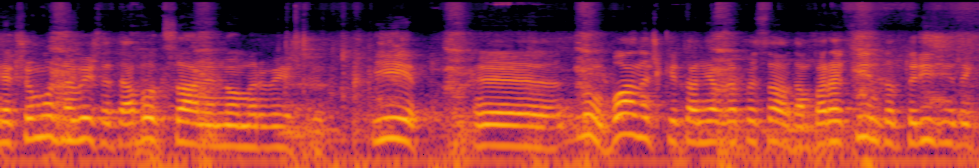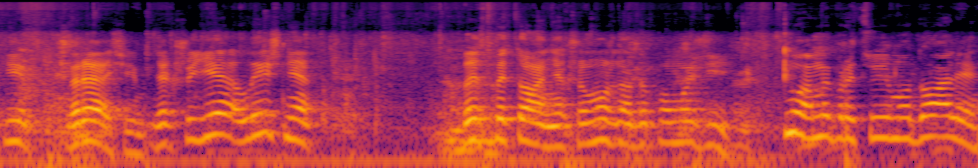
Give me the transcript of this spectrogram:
якщо можна вишлете, або Оксани номер вишлю. І е, ну, баночки там я вже писав, там парафін, тобто різні такі речі. Якщо є лишнє, без питань, якщо можна, допоможіть. Ну, а ми працюємо далі.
